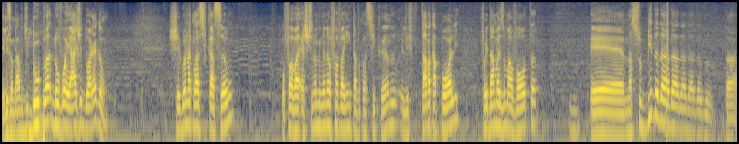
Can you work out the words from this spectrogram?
Eles andavam de dupla no Voyage do Aragão. Chegou na classificação. O Fava, acho que se não me engano é o Favarim que estava classificando. Ele estava com a pole, foi dar mais uma volta. é, na subida da, da, da- da-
